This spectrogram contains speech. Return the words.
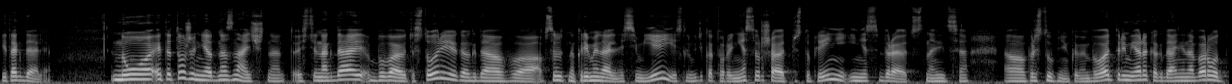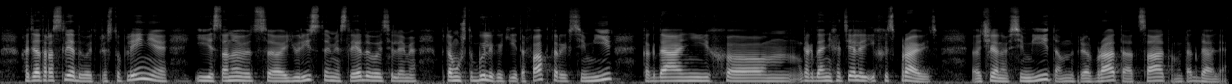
и так далее. Но это тоже неоднозначно. То есть иногда бывают истории, когда в абсолютно криминальной семье есть люди, которые не совершают преступления и не собираются становиться э, преступниками. Бывают примеры, когда они, наоборот, хотят расследовать преступления и становятся юристами, следователями, потому что были какие-то факторы их семьи, когда они, их, э, когда они хотели их исправить, э, членов семьи, там, например, брата, отца там, и так далее.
